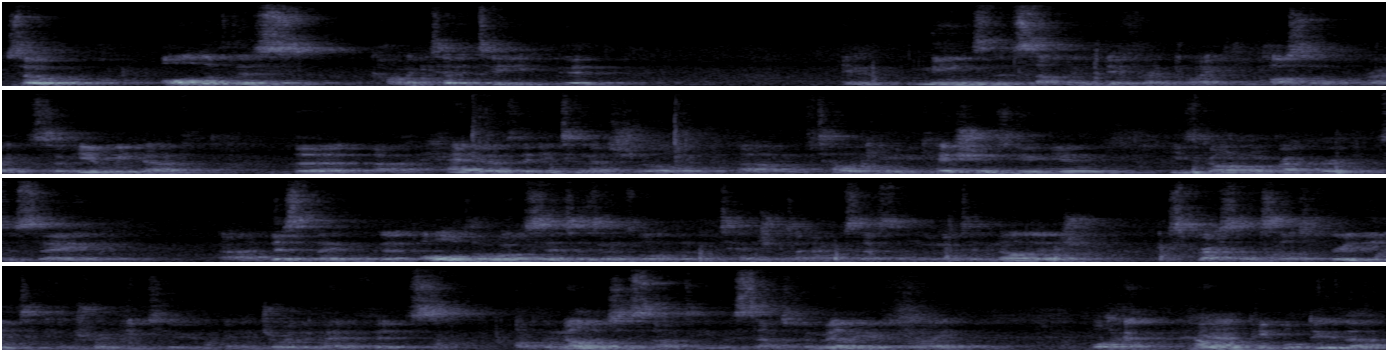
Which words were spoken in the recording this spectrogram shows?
So all of this connectivity, it, it means that something different might be possible, right? So here we have the uh, head of the International um, Telecommunications Union. He's gone on record to say uh, this thing, that all of the world's citizens will have the potential to access unlimited knowledge, express themselves freely, to contribute to and enjoy the benefits of the knowledge society. This sounds familiar, right? Well, how, how will people do that?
